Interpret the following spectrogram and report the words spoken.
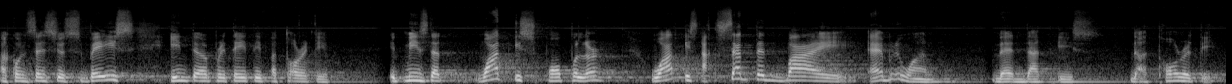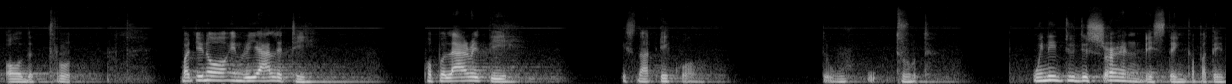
a consensus based interpretative authority. It means that what is popular, what is accepted by everyone, then that is the authority or the truth. But you know, in reality, popularity is not equal to truth. We need to discern this thing, kapatid.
